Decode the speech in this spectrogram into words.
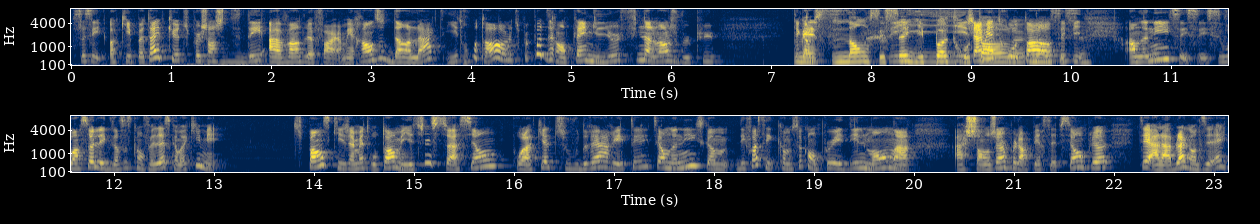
Ça, c'est OK, peut-être que tu peux changer d'idée avant de le faire. Mais rendu dans l'acte, il est trop tard. Là. Tu peux pas dire en plein milieu, finalement, je veux plus. Mais non, c'est ça, il est pas trop tard. Il est jamais trop tard. Puis, à un moment donné, c'est souvent ça l'exercice qu'on faisait. C'est comme, OK, mais tu penses qu'il est jamais trop tard, mais y a-t-il une situation pour laquelle tu voudrais arrêter? Tu sais, à un moment donné, comme, des fois, c'est comme ça qu'on peut aider le monde à, à, changer un peu leur perception. Puis là, tu sais, à la blague, on dit, hey,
